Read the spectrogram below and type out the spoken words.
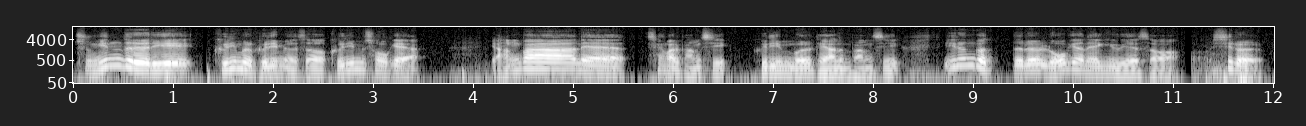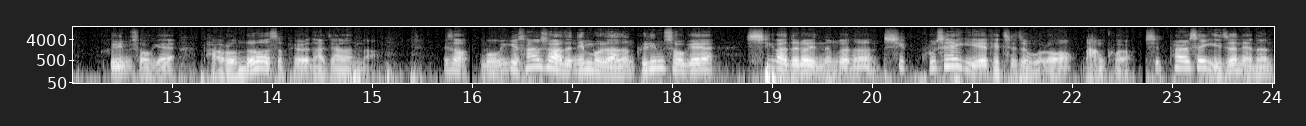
중인들이 그림을 그리면서 그림 속에 양반의 생활 방식, 그림을 대하는 방식 이런 것들을 녹여내기 위해서 시를 그림 속에 바로 넣어서 표현하지 않았나. 그래서 뭐 이게 산수하든 인물하든 그림 속에 시가 들어있는 거는 19세기에 대체적으로 많고요. 18세기 이전에는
